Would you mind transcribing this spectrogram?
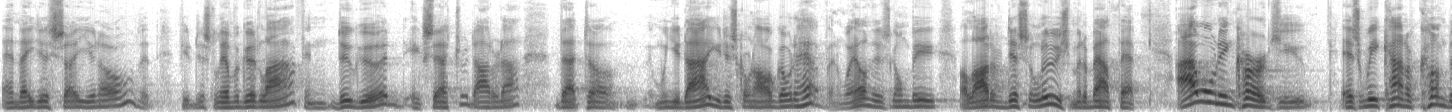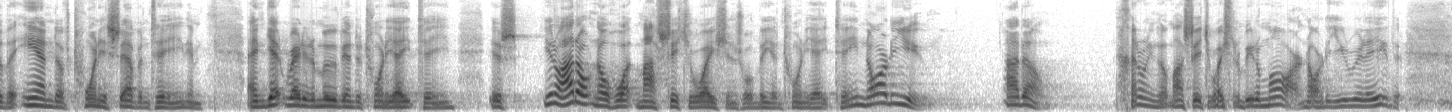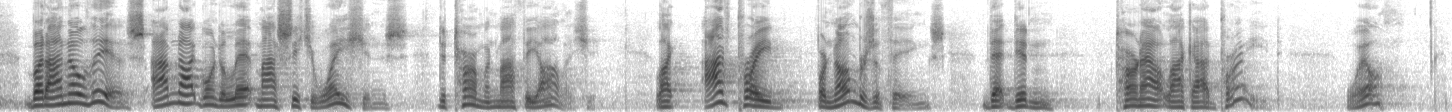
And they just say, you know, that if you just live a good life and do good, etc., da da da, that uh, when you die, you're just going to all go to heaven. Well, there's going to be a lot of disillusionment about that. I want to encourage you as we kind of come to the end of 2017 and, and get ready to move into 2018 is, you know, I don't know what my situations will be in 2018, nor do you. I don't. I don't even know what my situation will be tomorrow, nor do you really either. But I know this I'm not going to let my situations determine my theology. Like, I've prayed for numbers of things that didn't turn out like I'd prayed. Well,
